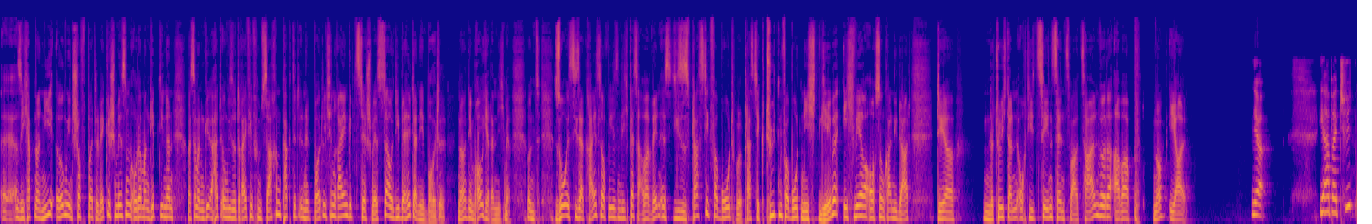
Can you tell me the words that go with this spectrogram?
Äh, also ich habe noch nie irgendwie einen Stoffbeutel weggeschmissen oder man gibt ihn dann, weißt du, man hat irgendwie so drei, vier, fünf Sachen, packt es in das Beutelchen rein, gibt es der Schwester und die behält dann den Beutel. Ne? Den brauche ich ja dann nicht mehr. Und so ist dieser Kreislauf wesentlich besser. Aber wenn es dieses Plastikverbot Plastiktütenverbot nicht gäbe, ich wäre auch so ein Kandidat, der natürlich dann auch die 10 Cent zwar zahlen würde, aber pff, ne, egal. Ja. Ja, bei Tüten,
